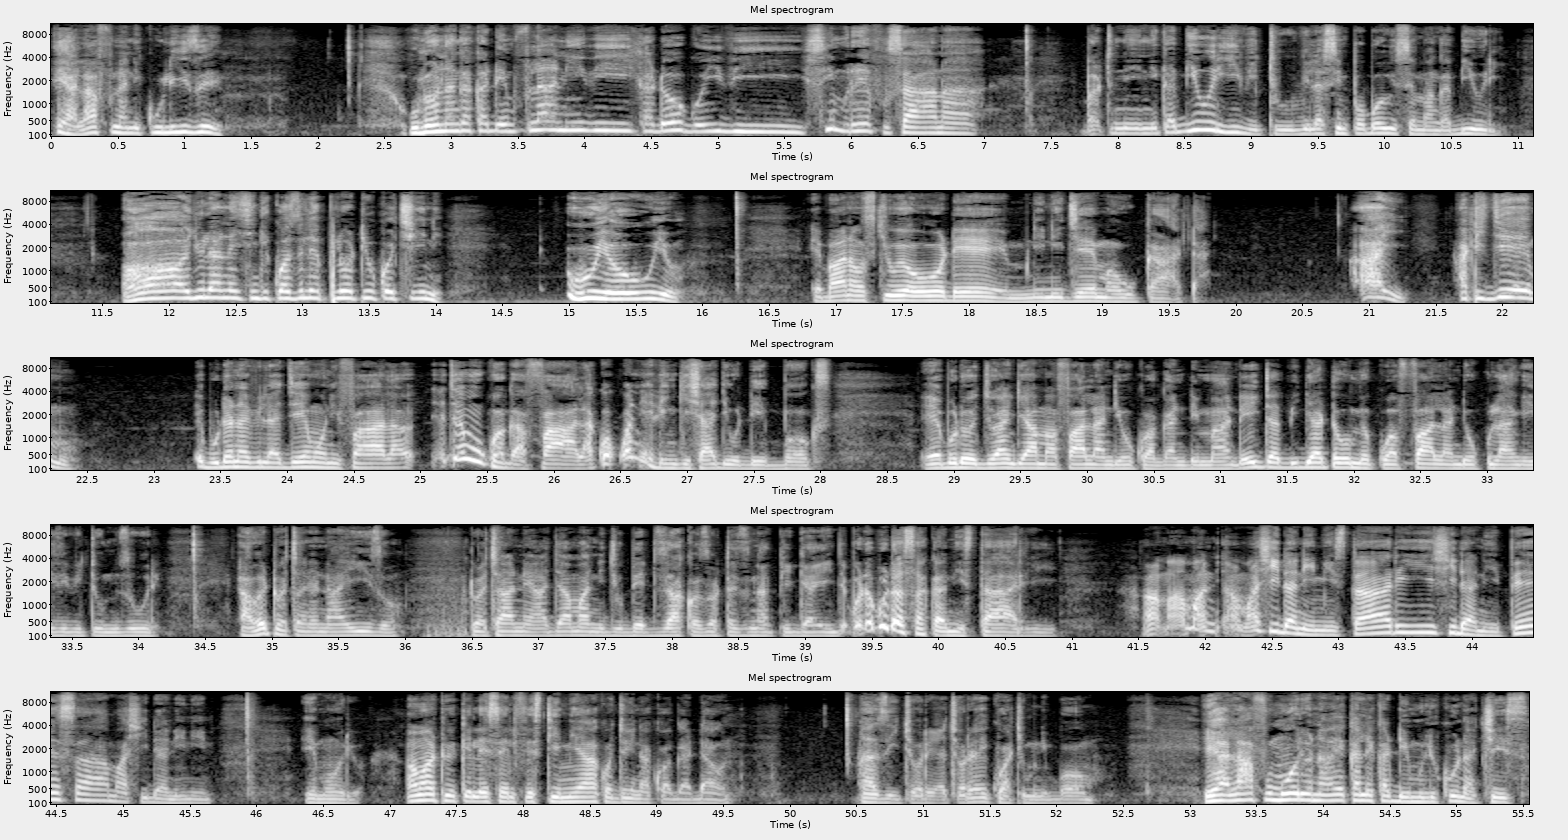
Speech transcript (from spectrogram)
Eh, alafu na nikuulize. Umeonanga kadem fulani hivi kadogo hivi si mrefu sana but ni, ni kabiuri hivi tu vila simple boy usemanga biuri. Oh, yule anaishingi kwa zile ploti huko chini. Huyo huyo. E bana usiki huyo ode nini jema ukata. Ai, ati jemo. E budana vila jemo ni fala. Jemo kwa gafala. Kwa kwani alingishaji ude box. E budo juangi ama fala ndio kwa gandimande. E itabidi hata umekuwa fala ndio kulange hizi vitu mzuri. Awe tuachane na hizo. Tuachane ajama ni jubed zako zote zinapiga nje. Buda buda saka mistari. Ama, ama, ama shida ni mistari, shida ni pesa, ama shida ni nini? Emorio. Ama tuwekele self esteem yako jo inakuaga down. Azichorea chorea kwa timu ni bomu. E alafu Morio naweka le kademu ulikuwa na chase.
